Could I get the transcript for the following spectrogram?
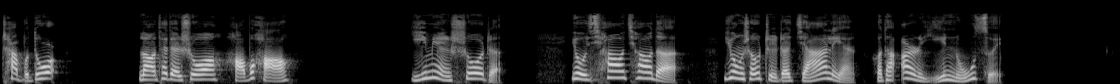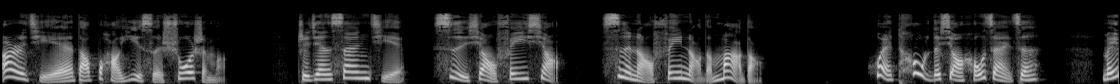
差不多。老太太说好不好？”一面说着，又悄悄的用手指着贾琏和他二姨努嘴。二姐倒不好意思说什么。只见三姐似笑非笑、似恼非恼的骂道：“坏透了的小猴崽子，没了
